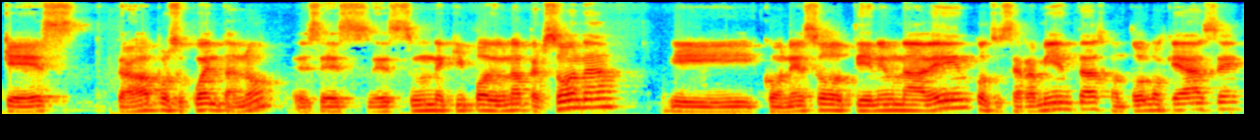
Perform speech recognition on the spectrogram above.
que es, trabaja por su cuenta, ¿no? Es, es, es un equipo de una persona y con eso tiene una ADN, con sus herramientas, con todo lo que hace.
